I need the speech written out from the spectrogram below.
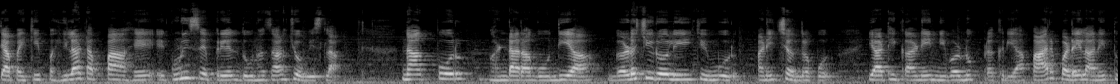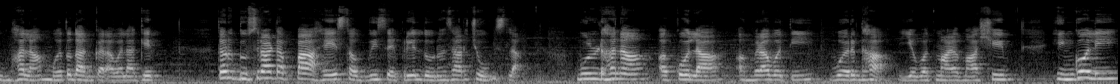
त्यापैकी पहिला टप्पा आहे एकोणीस एप्रिल दोन हजार चोवीसला. नागपूर भंडारा गोंदिया गडचिरोली चिंबूर आणि चंद्रपूर. या ठिकाणी निवडणूक प्रक्रिया पार पडेल आणि तुम्हाला मतदान करावं लागेल. तर दुसरा टप्पा आहे सव्वीस एप्रिल दोन हजार चोवीसला. बुलढाणा अकोला अमरावती वर्धा यवतमाळ वाशिम हिंगोली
